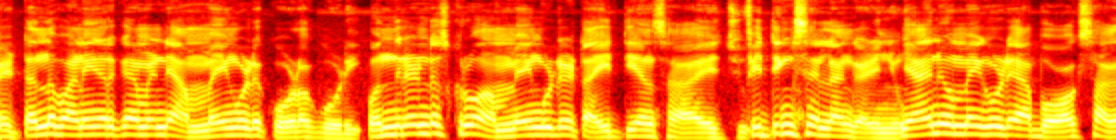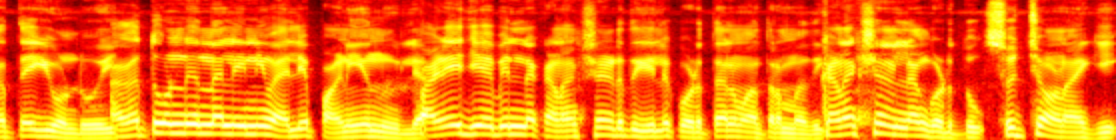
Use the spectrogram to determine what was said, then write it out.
പെട്ടെന്ന് പണി തീർക്കാൻ വേണ്ടി അമ്മയും കൂടെ കൂടെ കൂടി. ഒന്ന് രണ്ട് സ്ക്രൂ അമ്മയും കൂടി ടൈറ്റ് ചെയ്യാൻ സഹായിച്ചു. ഫിറ്റിംഗ്സ് എല്ലാം കഴിഞ്ഞു. ഞാനും അമ്മയും കൂടി ആ ബോക്സ് അകത്തേക്ക് കൊണ്ടുപോയി. അകത്ത് കൊണ്ടുവന്നാൽ ഇനി വലിയ പണിയൊന്നുമില്ല. പഴയ ജേബിലിന്റെ കണക്ഷൻ എടുത്ത് ഇതിൽ കൊടുത്താൽ മാത്രം മതി. കണക്ഷൻ എല്ലാം കൊടുത്തു. സ്വിച്ച് ഓൺ ആക്കി.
